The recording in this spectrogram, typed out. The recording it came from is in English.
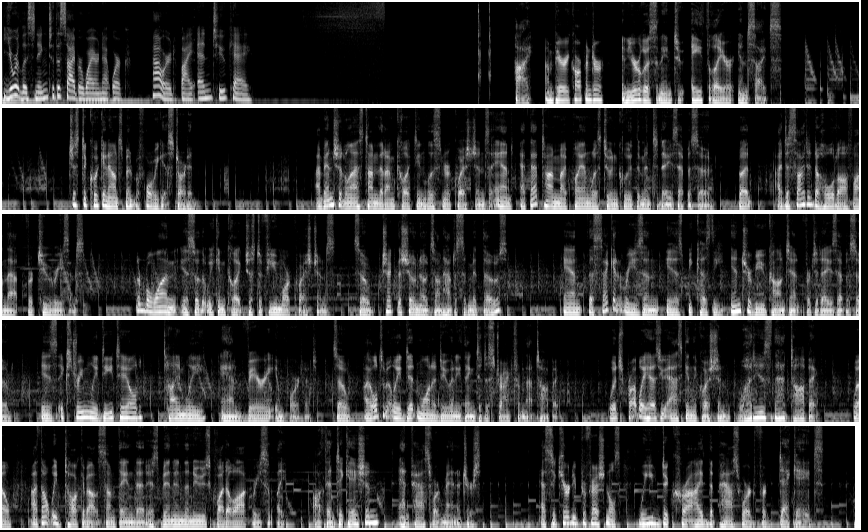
You're listening to the Cyberwire Network, powered by N2K. Hi, I'm Perry Carpenter, and you're listening to Eighth Layer Insights. Just a quick announcement before we get started. I mentioned last time that I'm collecting listener questions, and at that time, my plan was to include them in today's episode. But I decided to hold off on that for two reasons. Number one is so that we can collect just a few more questions, so check the show notes on how to submit those. And the second reason is because the interview content for today's episode is extremely detailed, timely, and very important. So I ultimately didn't want to do anything to distract from that topic which probably has you asking the question what is that topic? Well, I thought we'd talk about something that has been in the news quite a lot recently authentication and password managers. As security professionals, we've decried the password for decades.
